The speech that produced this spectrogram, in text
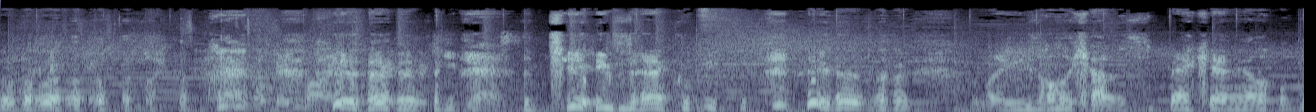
Alright, okay, fine. Regular ki blast. exactly. he's only got a speck of health. Doesn't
